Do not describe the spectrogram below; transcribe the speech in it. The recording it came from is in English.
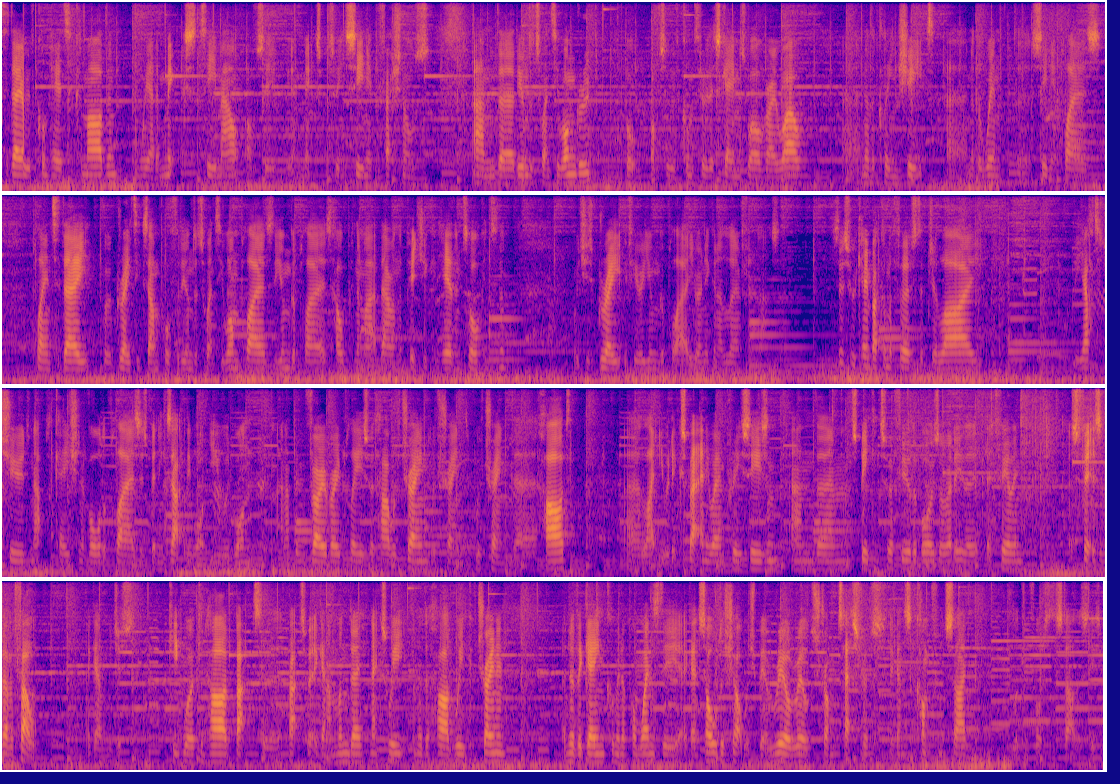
Today we've come here to Carmarthen and we had a mixed team out, obviously a mix between senior professionals and uh, the under 21 group, but obviously we've come through this game as well very well. Uh, another clean sheet, uh, another win. The senior players playing today were a great example for the under 21 players, the younger players, helping them out there on the pitch. You can hear them talking to them, which is great if you're a younger player, you're only going to learn from that. So. Since we came back on the 1st of July, attitude and application of all the players has been exactly what you would want. And I've been very very pleased with how we've trained. We've trained we've trained uh, hard uh, like you would expect anyway in pre-season. And um, speaking to a few of the boys already they're, they're feeling as fit as they've ever felt. Again we just keep working hard back to back to it again on Monday next week another hard week of training. Another game coming up on Wednesday against Aldershot which will be a real real strong test for us against the conference side. Looking forward to the start of the season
